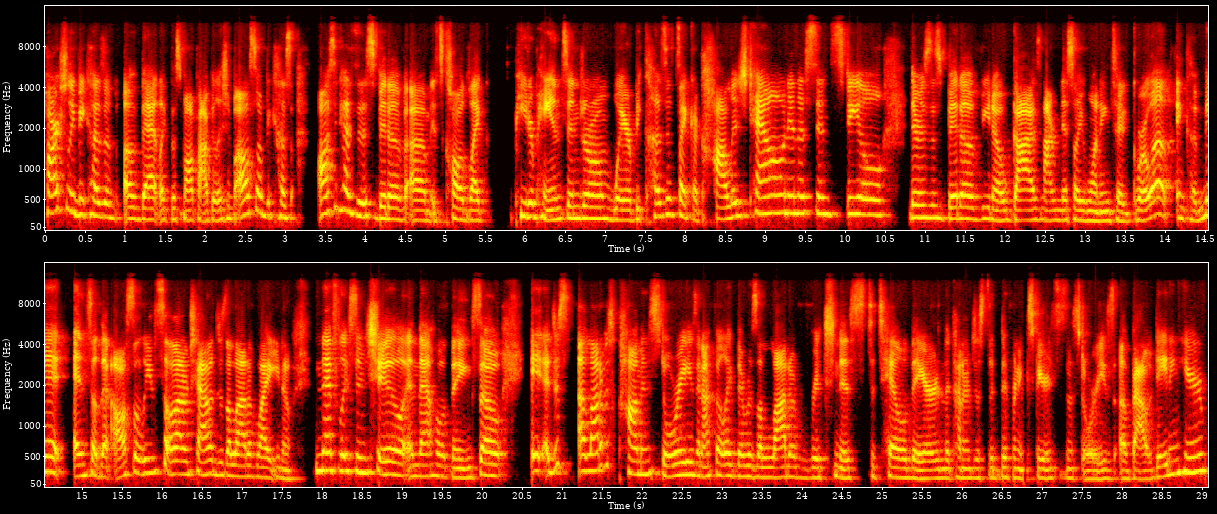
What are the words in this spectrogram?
partially because of, of that, like the small population, but also because Austin has this bit of um, it's called like Peter Pan syndrome, where because it's like a college town in a sense, still, there's this bit of, you know, guys not necessarily wanting to grow up and commit. And so that also leads to a lot of challenges, a lot of like, you know, Netflix and chill and that whole thing. So it just a lot of common stories. And I felt like there was a lot of richness to tell there and the kind of just the different experiences and stories about dating here.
